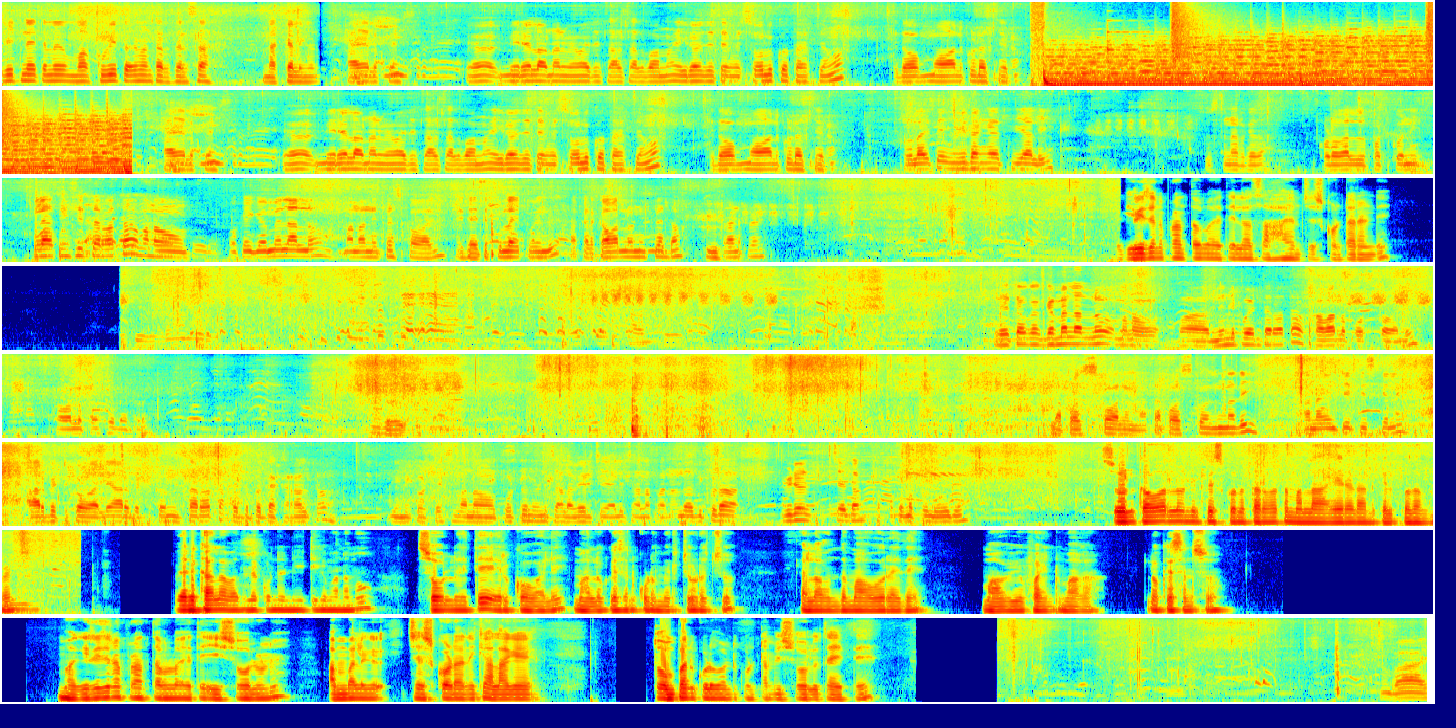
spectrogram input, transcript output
వీటిని అయితే మేము మా కువితో ఏమంటారు తెలుసా? నక్కలింగం. హాయ్ ఫ్రెండ్స్ మీరు ఎలా ఉన్నారు? మేమైతే చాలా చాలా బాగున్నాం. ఈరోజు అయితే మేము సోలు కొత్త వచ్చాము. ఏదో మా వాళ్ళు కూడా వచ్చారు. హాయ్ హలో ఫ్రెండ్స్ మీరు ఎలా ఉన్నారు? మేమైతే చాలా చాలా బాగున్నాం. ఈరోజు అయితే మేము సోలు కొత్త వచ్చాము. ఏదో మా వాళ్ళు కూడా వచ్చారు. సోలు అయితే ఈ విధంగా తీయాలి. చూస్తున్నారు కదా? కొడవళ్ళు పట్టుకొని ఇలా తీసిన తర్వాత మనం ఒక గమ్మెలాల్లో మనం నిప్పేసుకోవాలి ఇదైతే ఫుల్ అయిపోయింది. అక్కడ కవర్లో నింపేద్దాం. రండి ఫ్రెండ్స్ గిరిజన ప్రాంతంలో అయితే ఇలా సహాయం చేసుకుంటారండి. ఇదైతే ఒక గమ్మెలాల్లో మనం నిండిపోయిన తర్వాత కవర్లో పోసుకోవాలి. కవర్లో పోసేటప్పుడు ఇలా పోసుకోవాలన్నమాట. పోసుకున్నది మన నుంచి తీసుకెళ్ళి ఆరబెట్టుకోవాలి. ఆరబెట్టుకున్న తర్వాత పెద్ద పెద్ద కర్రలతో దీన్ని కొట్టేసి మనం పొట్టు నుండి చాలా వేరు చేయాలి. చాలా పని ఉంది. అది కూడా వీడియో చేద్దాం. తప్పకుండా ఫుల్ వీడియో సోల్ కవర్లో నింపేసుకున్న తర్వాత మళ్ళీ ఏరడానికి వెళ్ళిపోదాం ఫ్రెండ్స్ వెనకాల వదలకుండా నీట్గా మనము సోల్ అయితే ఏరుకోవాలి. మా లొకేషన్ కూడా మీరు చూడొచ్చు. ఎలా ఉందో మా ఊరు అయితే మా వ్యూ పాయింట్ మా లొకేషన్స్. మా గిరిజన ప్రాంతంలో అయితే ఈ సోలుని అంబలి చేసుకోవడానికి అలాగే తొంపని కూడా వండుకుంటాం ఈ సోలుతో అయితే. Bye.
